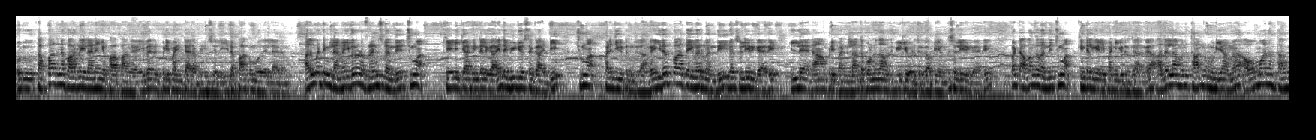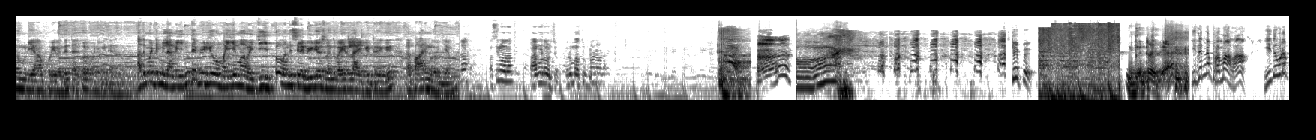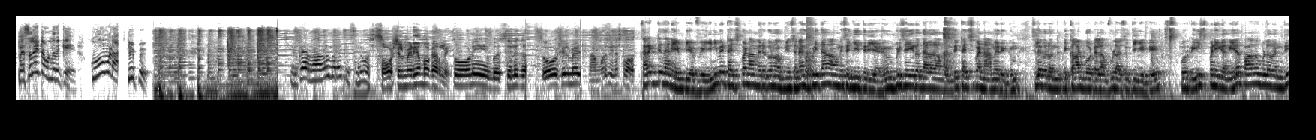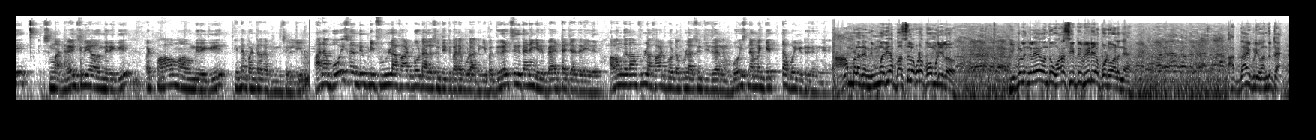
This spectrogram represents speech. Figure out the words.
ஒரு தப்பாதன பார்வையிலான இங்க பார்ப்பாங்க இவர் இப்படி பண்ணிட்டாரு அப்படின்னு சொல்லி இதை பார்க்கும்போது எல்லாரும் அது மட்டும் இல்லாம இவரோட ஃப்ரெண்ட்ஸ் வந்து சும்மா கேலிக்கா கிண்டலுக்கா இந்த வீடியோஸை காட்டி சும்மா படிச்சுக்கிட்டு இருந்திருக்காங்க. இதை பார்த்த இவர் வந்து இவர் சொல்லியிருக்காரு இல்லை நான் அப்படி பண்ணல. அந்த பொண்ணு தான் வந்து வீடியோ எடுத்திருக்கா அப்படின்னு சொல்லியிருக்காரு. பட் அவங்க வந்து சும்மா கிண்டல் கேலி பண்ணிக்கிட்டு இருக்காங்க. அதெல்லாம் வந்து தாங்க முடியாம அவமானம் தாங்க முடியாம போய் வந்து தற்கொலை பண்ணிக்கிட்டாங்க. அது மட்டும் இல்லாம இந்த வீடியோ மையமா வச்சு இப்போ வந்து சில வீடியோஸ் வந்து வைரல் ஆகிக்கிட்டு இருக்கு. அதை பாருங்க கொஞ்சம் இது என்ன இது இது என்ன பிரமாதம் இது விட பெசலைட் ஒண்ணு இருக்கு கூவுடா സോഷ്യൽ മീഡിയ നോക്കാറില്ലേ கரெக்ட் தானே எம்டிஎஃப் இனிமே டச் பண்ணாம இருக்கணும் அப்படின்னு சொன்னா இப்படி தான் அவங்க செஞ்சு தெரியணும். இப்படி செய்யறதால தான் வந்து டச் பண்ணாம இருக்கும். சில பேர் வந்து இப்படி கார்ட்போர்ட் எல்லாம் ஃபுல்லா சுத்திக்கிட்டு ஒரு ரீல்ஸ் பண்ணிருக்காங்க. இதை பார்க்கக்குள்ள வந்து சும்மா நகைச்சுவையாகவும் இருக்கு பட் பாவமாகவும் இருக்கு. என்ன பண்றது அப்படின்னு சொல்லி. ஆனா பாய்ஸ் வந்து இப்படி ஃபுல்லா ஹார்ட் போட்டால சுத்திட்டு வரக்கூடாதுங்க. இப்ப கேர்ள்ஸுக்கு தானே இது பேட் டச்சா தெரியுது. அவங்க தான் ஃபுல்லா ஹார்ட் போட்டை ஃபுல்லா சுத்திட்டு வரணும். பாய்ஸ் நம்ம கெத்தா போய்கிட்டு இருக்காங்க ஆம்பளைங்க நிம்மதியா பஸ்ல கூட போக முடியல? இவளுங்களே வந்து உரசிட்டு வீடியோ போடுவாளுங்க. அதான் இப்படி வந்துட்டேன்.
